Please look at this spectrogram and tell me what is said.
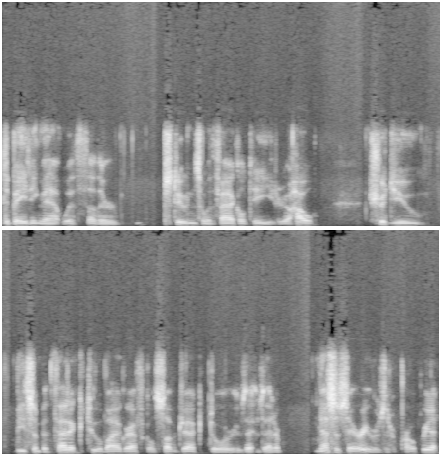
debating that with other students and with faculty. How should you be sympathetic to a biographical subject, or is that is that necessary or is it appropriate?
